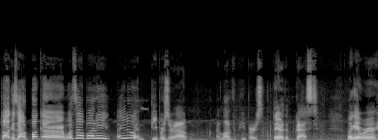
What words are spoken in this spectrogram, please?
Dog is out. Bunker, what's up, buddy? How you doing? Peepers are out. I love the peepers. They are the best. Okay, we're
